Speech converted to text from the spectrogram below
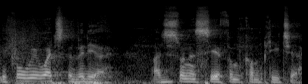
Before we watch the video, I just want to see if I'm complete here.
